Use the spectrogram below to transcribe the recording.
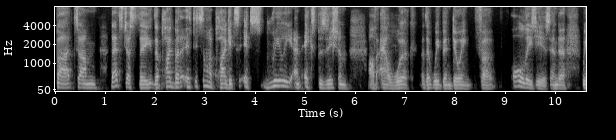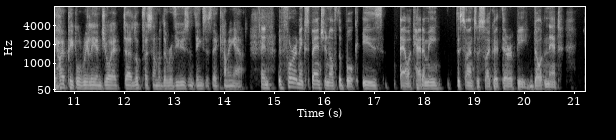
But um, that's just the the plug. But it, it's not a plug. It's it's really an exposition of our work that we've been doing for all these years. And uh, we hope people really enjoy it. Uh, look for some of the reviews and things as they're coming out. And for an expansion of the book, is our academy, the science of psychotherapy.net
